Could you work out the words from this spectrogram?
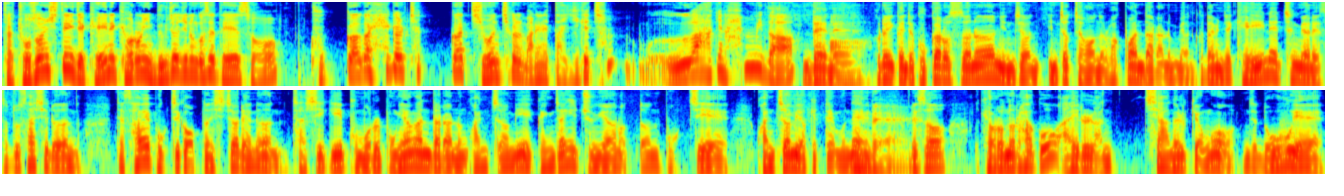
자, 조선시대 이제 개인의 결혼이 늦어지는 것에 대해서 국가가 해결책과 지원책을 마련했다. 이게 참뭐 의아하긴 합니다. 네네. 그러니까 이제 국가로서는 이제 인적 자원을 확보한다라는 면, 그 다음에 이제 개인의 측면에서도 사실은 이제 사회 복지가 없던 시절에는 자식이 부모를 봉양한다라는 관점이 굉장히 중요한 어떤 복지의 관점이었기 때문에 네. 그래서 결혼을 하고 아이를 낳 지 않을 경우 이제 노후에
